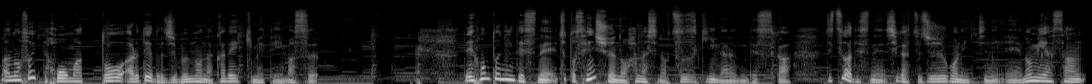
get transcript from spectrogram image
あのそういったフォーマットをある程度自分の中で決めています。で、本当にですね、ちょっと先週の話の続きになるんですが、実はですね、4月15日に、えー、飲み屋さん、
